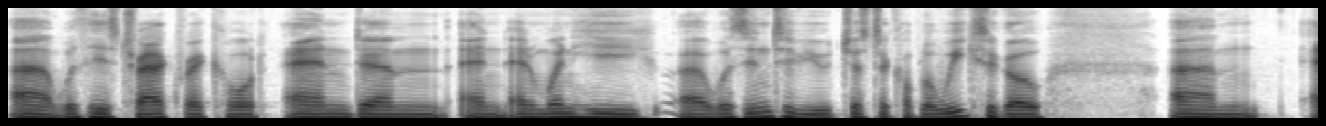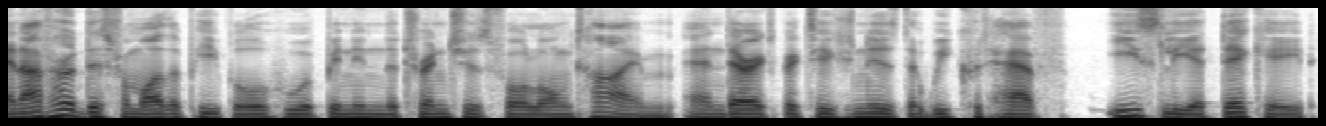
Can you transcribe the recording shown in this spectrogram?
uh, with his track record. And um, and and when he uh, was interviewed just a couple of weeks ago, um, and I've heard this from other people who have been in the trenches for a long time, and their expectation is that we could have easily a decade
